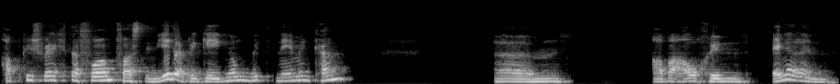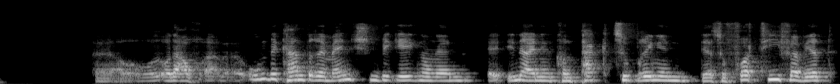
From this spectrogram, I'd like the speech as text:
abgeschwächter Form fast in jeder Begegnung mitnehmen kann, ähm, aber auch in engeren äh, oder auch äh, unbekanntere Menschenbegegnungen äh, in einen Kontakt zu bringen, der sofort tiefer wird,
